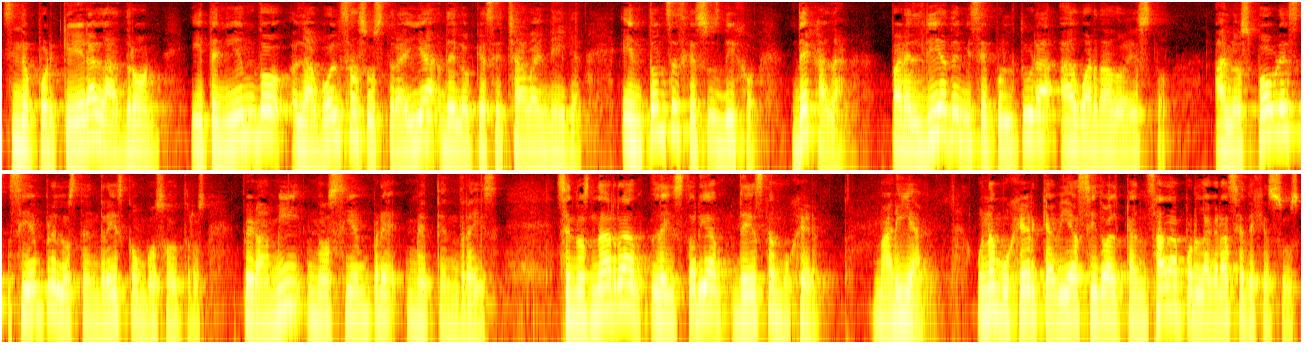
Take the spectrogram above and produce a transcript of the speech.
sino porque era ladrón y teniendo la bolsa sustraía de lo que se echaba en ella. Entonces Jesús dijo, déjala, para el día de mi sepultura ha guardado esto. A los pobres siempre los tendréis con vosotros, pero a mí no siempre me tendréis se nos narra la historia de esta mujer, María, una mujer que había sido alcanzada por la gracia de Jesús,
